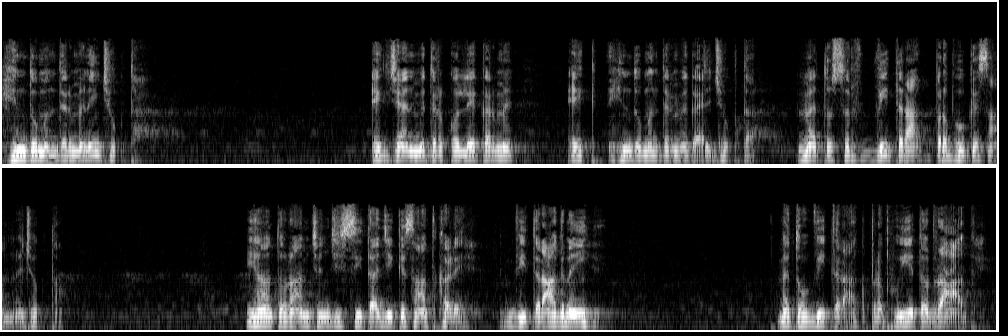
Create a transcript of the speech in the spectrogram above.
हिंदू मंदिर में नहीं झुकता। एक जैन मित्र को लेकर मैं एक हिंदू मंदिर में गए झुकता। मैं तो सिर्फ़ वीतराग प्रभु के सामने झुकता हूँ। यहाँ तो रामचंद्र जी सीता जी के साथ खड़े वीतराग नहीं है। मैं तो वीतराग प्रभु, ये तो राग है।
